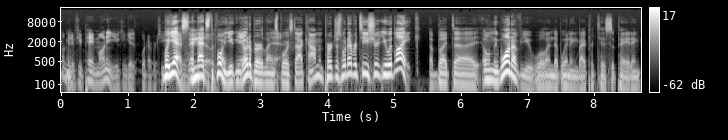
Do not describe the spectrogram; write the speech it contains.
I mean, if you pay money, you can get whatever. T-shirt Well, yes, and that's too. the point. You can Yeah. go to birdlandsports.com and purchase whatever T-shirt you would like, Uh, but uh, only one of you will end up winning by participating.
